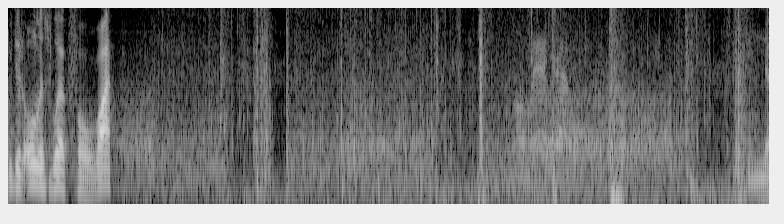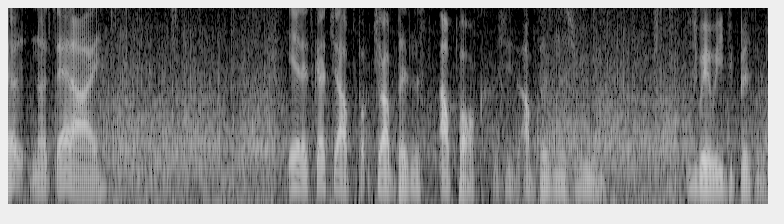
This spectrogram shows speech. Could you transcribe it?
You did all this work for what? No, not that eye. Yeah, let's go to our to our business, our park. This is our business room. This is where we do business.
